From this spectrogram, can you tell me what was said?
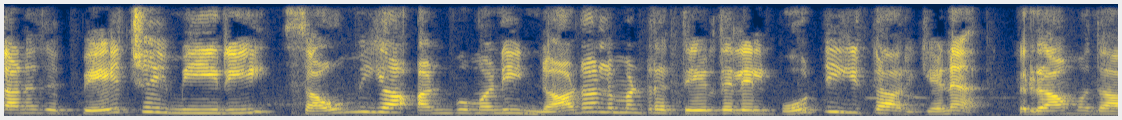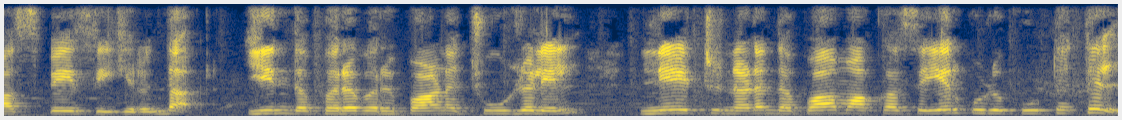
தனது பேச்சை மீறி சௌமியா அன்புமணி நாடாளுமன்ற தேர்தலில் போட்டியிட்டார் என ராமதாஸ் பேசியிருந்தார். இந்த பரபரப்பான சூழலில் நேற்று நடந்த பாமக செயற்குழு கூட்டத்தில்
